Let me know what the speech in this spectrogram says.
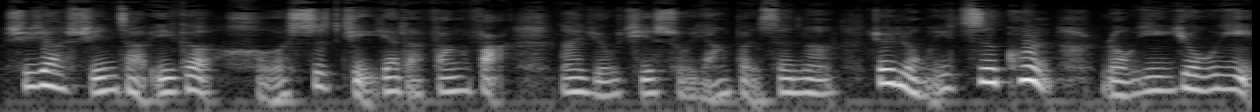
需要寻找一个合适解压的方法。那尤其属羊本身呢，就容易自困，容易忧郁。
